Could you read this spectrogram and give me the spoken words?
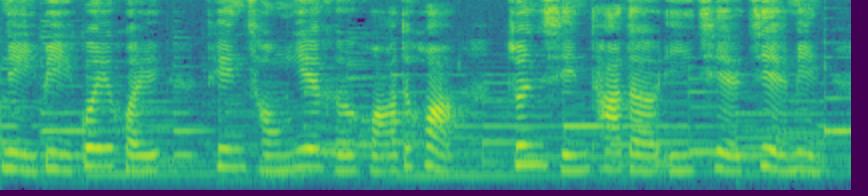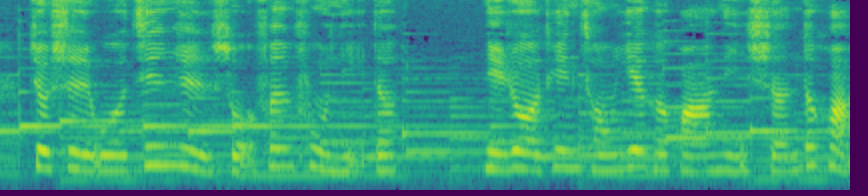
你必归回，听从耶和华的话，遵行他的一切诫命，就是我今日所吩咐你的。你若听从耶和华你神的话，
